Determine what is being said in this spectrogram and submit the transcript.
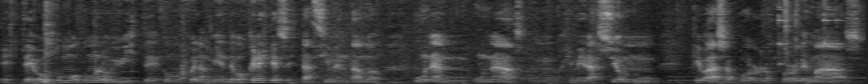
Este, ¿Vos cómo, cómo lo viviste? ¿Cómo fue el ambiente? ¿Vos crees que se está cimentando una, una mm, generación que vaya por los problemas,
